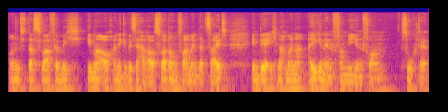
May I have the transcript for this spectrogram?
und das war für mich immer auch eine gewisse Herausforderung, vor allem in der Zeit, in der ich nach meiner eigenen Familienform suchte.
